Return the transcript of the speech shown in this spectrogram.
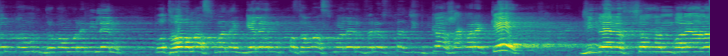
জন্য ঊর্ধ্বগমনে নিলেন। প্রথম আসমানে গেলেন, প্রথম আসমানের ফেরেশতা জিজ্ঞাসা করে, কে? জিব্রাইল সালাম বলে, আনা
